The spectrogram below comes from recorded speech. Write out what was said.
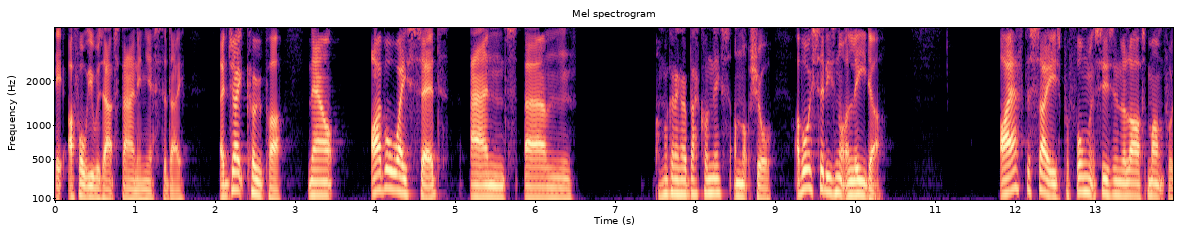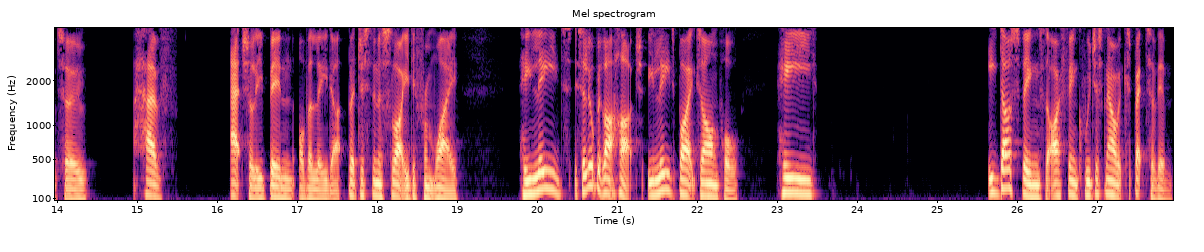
it, I thought he was outstanding yesterday. And Jake Cooper. Now, I've always said, and um, am I going to go back on this? I'm not sure. I've always said he's not a leader. I have to say his performances in the last month or two have actually been of a leader, but just in a slightly different way. He leads, it's a little bit like Hutch. He leads by example. He he does things that I think we just now expect of him.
